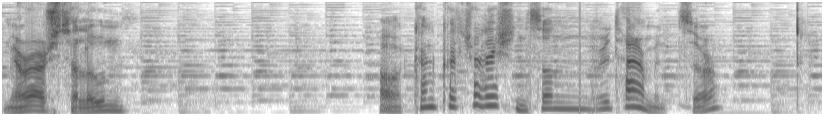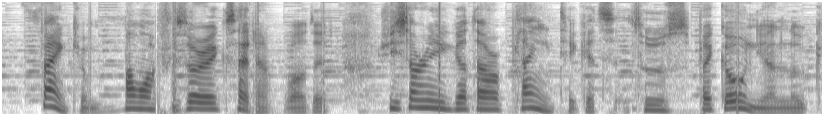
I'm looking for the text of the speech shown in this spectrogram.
Mirage Saloon. Oh, congratulations on retirement, sir. Thank you. My wife is very excited about it. She's already got our plane tickets to Spagonia look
